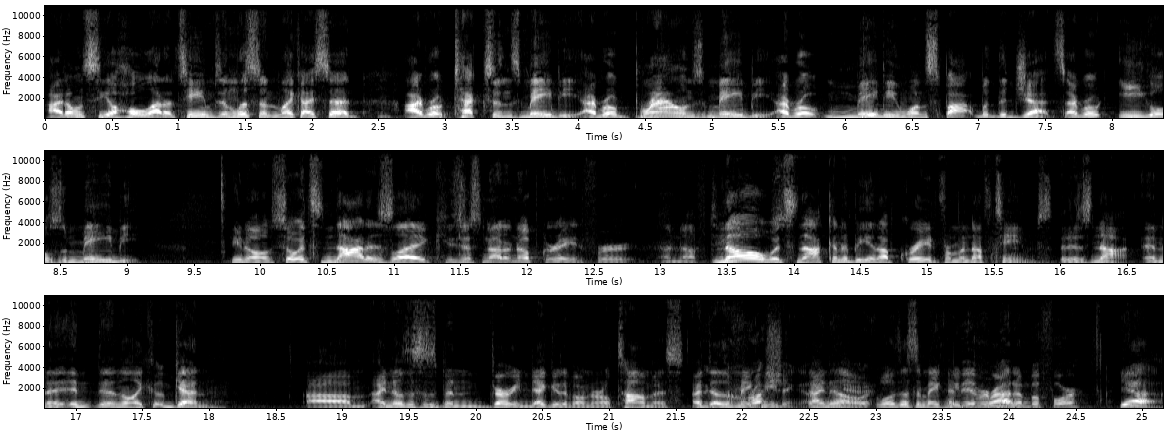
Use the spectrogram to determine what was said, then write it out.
I don't see a whole lot of teams. And listen, like I said, I wrote Texans maybe. I wrote Browns maybe. I wrote maybe one spot with the Jets. I wrote Eagles maybe. You know, so it's not as like He's just not an upgrade for enough teams. no, it's not going to be an upgrade from enough teams. It is not. And and, and like again, um, I know this has been very negative on Earl Thomas. It doesn't make me. I know. here. Well, it doesn't make Have me. Have you ever proud. met him before? Yeah.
